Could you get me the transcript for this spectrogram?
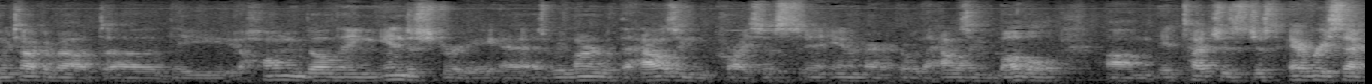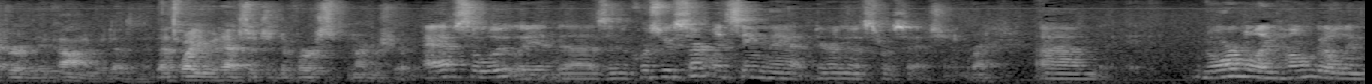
We talk about uh, the home building industry, uh, as we learned with the housing crisis in, in America, with the housing bubble, um, it touches just every sector of the economy, doesn't it? That's why you would have such a diverse membership. Absolutely, it does. And of course, we've certainly seen that during this recession. Right. Um, normally, home building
